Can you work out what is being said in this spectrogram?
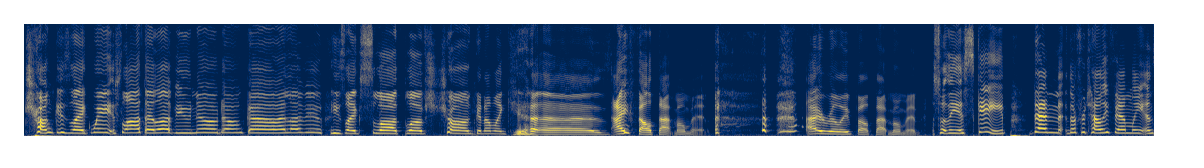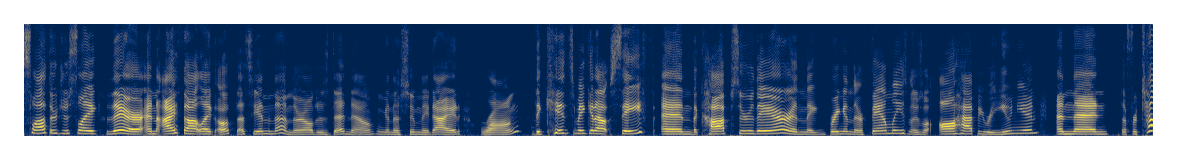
Chunk is like, "Wait, Sloth, I love you. No, don't go. I love you." He's like, "Sloth loves Chunk." And I'm like, "Yes." I felt that moment. I really felt that moment. So they escape. Then the Fratelli family and Sloth are just like there. And I thought, like, oh, that's the end of them. They're all just dead now. I'm to assume they died. Wrong. The kids make it out safe, and the cops are there, and they bring in their families, and there's an all happy reunion. And then the Fratelli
